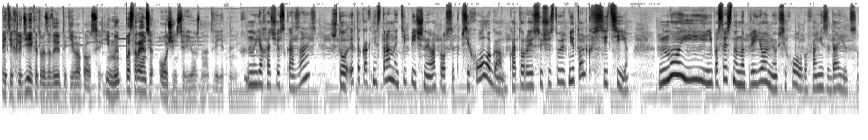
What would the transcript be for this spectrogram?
этих людей, которые задают такие вопросы. И мы постараемся очень серьезно ответить на них. Ну, я хочу сказать, что это, как ни странно, типичные вопросы к психологам, которые существуют не только в сети, но и непосредственно на приеме у психологов они задаются.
